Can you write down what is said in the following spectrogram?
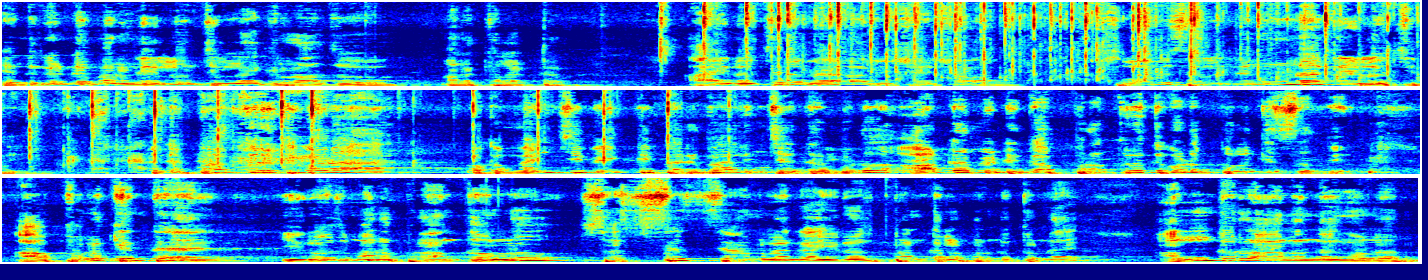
ఎందుకంటే మన నెల్లూరు జిల్లాకి రాజు మన కలెక్టర్. ఆయన వచ్చిన వేళ విశేషం సోమశల నిండా నీళ్ళు వచ్చినాయి. అంటే ప్రకృతి కూడా ఒక మంచి వ్యక్తి పరిపాలించేటప్పుడు ఆటోమేటిక్గా ప్రకృతి కూడా పులకిస్తుంది. ఆ పులకింతే ఈరోజు మన ప్రాంతంలో సస్యశ్యామలంగా ఈరోజు పంటలు పండుతున్నాయి. అందరూ ఆనందంగా ఉన్నారు.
